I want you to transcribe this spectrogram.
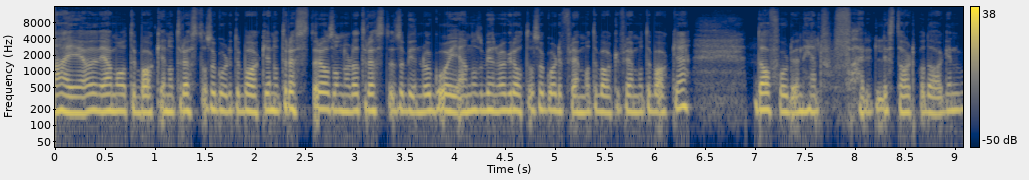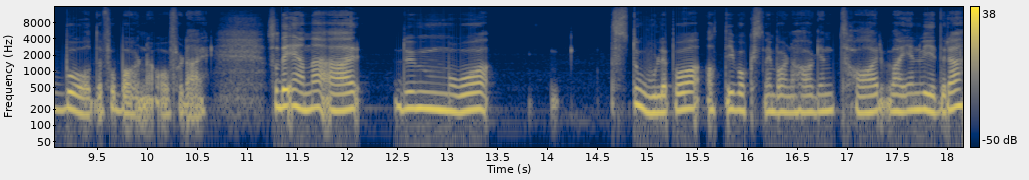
nei, jeg må tilbake igjen og trøste', og så går du tilbake igjen og trøster, og så når du har trøstet, så begynner du å gå igjen, og så begynner du å gråte, og så går du frem og tilbake, frem og tilbake. Da får du en helt forferdelig start på dagen, både for barnet og for deg. Så det ene er du må stole på at de voksne i barnehagen tar veien videre,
